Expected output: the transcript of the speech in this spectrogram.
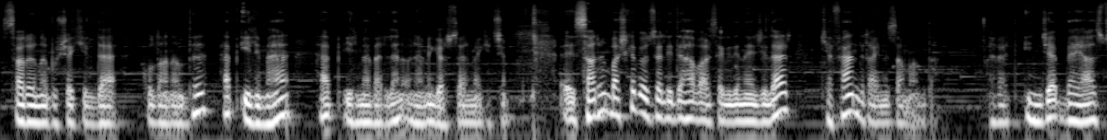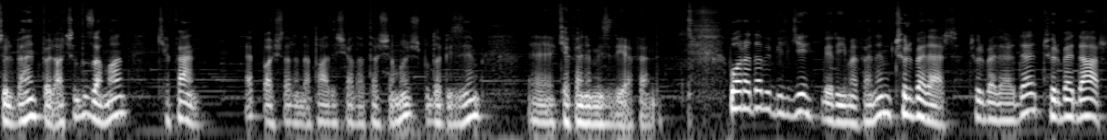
sarığını bu şekilde kullanıldı. Hep ilme, hep ilme verilen önemi göstermek için. E, sarığın başka bir özelliği daha var sevgili dinleyiciler. Kefendir aynı zamanda. Evet ince beyaz tülbent böyle açıldığı zaman kefen hep başlarında padişahla taşımış. Bu da bizim e, kefenimiz diye efendim. Bu arada bir bilgi vereyim efendim. Türbeler, türbelerde türbedar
